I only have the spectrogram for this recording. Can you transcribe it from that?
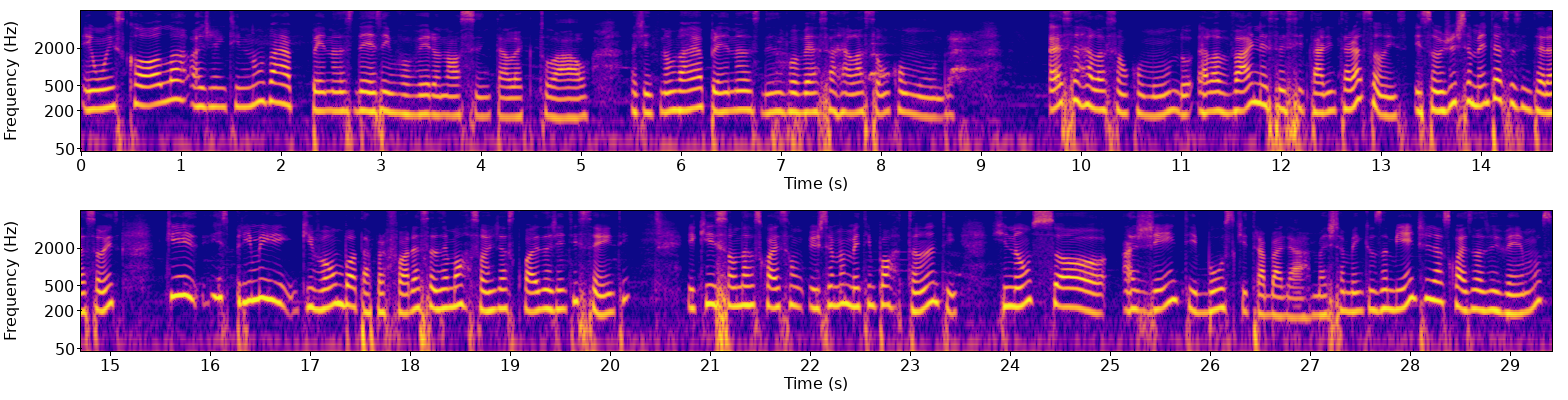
Em uma escola, a gente não vai apenas desenvolver o nosso intelectual, a gente não vai apenas desenvolver essa relação com o mundo essa relação com o mundo, ela vai necessitar interações. E são justamente essas interações que exprimem, que vão botar para fora essas emoções das quais a gente sente e que são das quais são extremamente importantes que não só a gente busque trabalhar, mas também que os ambientes nas quais nós vivemos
